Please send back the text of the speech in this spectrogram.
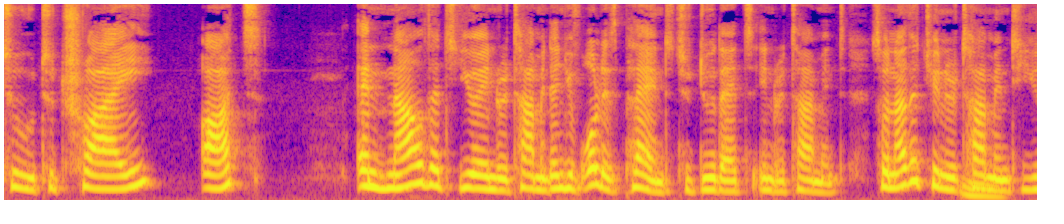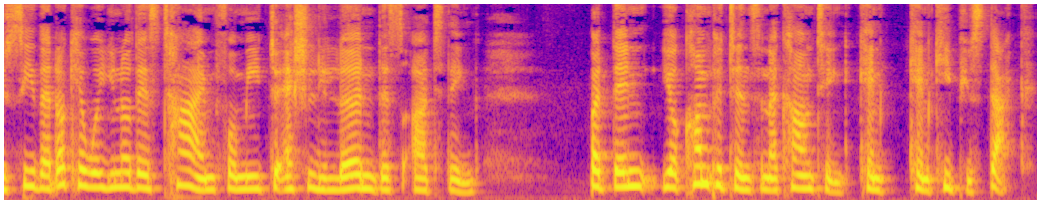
to, to try art and now that you're in retirement and you've always planned to do that in retirement. So now that you're in retirement, mm. you see that, okay, well, you know, there's time for me to actually learn this art thing. But then your competence in accounting can, can keep you stuck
